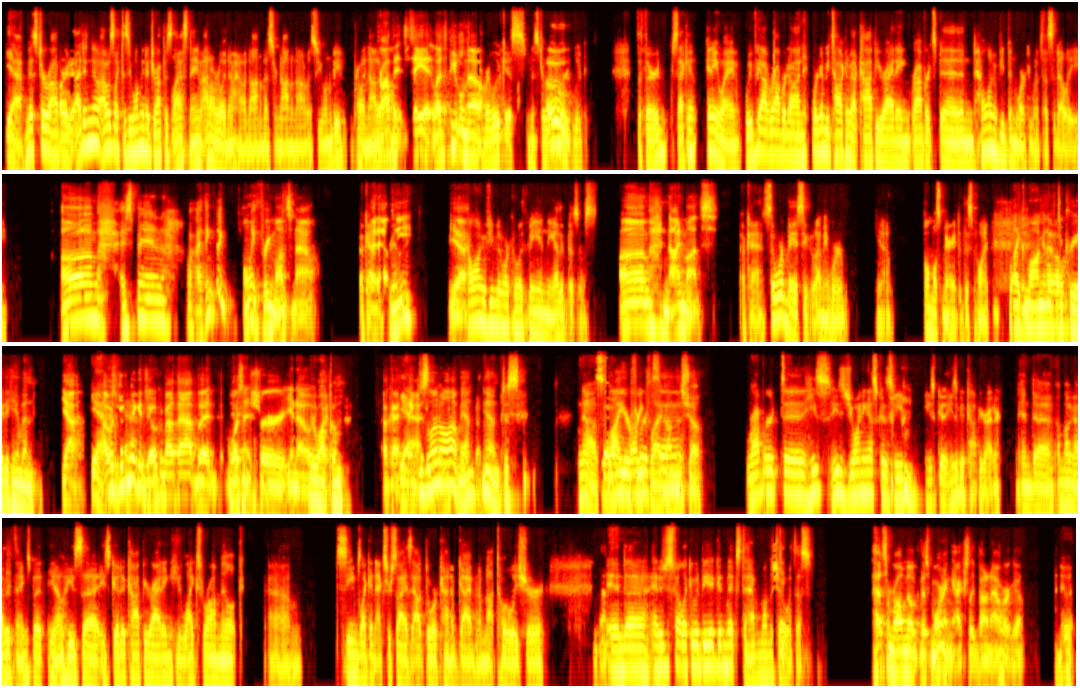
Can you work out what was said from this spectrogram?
Yeah, Mister Robert. I didn't know. I was like, does he want me to drop his last name? I don't really know how anonymous or non anonymous you want to be. Probably not. Drop it. Say it. Let people know. Robert Lucas, Mr. Oh. Robert Lucas. The third, second. Anyway, we've got Robert on. We're going to be talking about copywriting. Robert's been, how long have you been working with us at? LE? Um, it's been well, I think like only three months now. Okay. At LE. Really? Yeah. How long have you been working with me in the other business? Um, nine months. Okay. So we're basically, I mean, we're, you know, almost married at this point. like long enough So- to create a human. Yeah. Yeah. I was gonna yeah. make a joke about that, but wasn't sure, you know. You're if I- welcome. okay. Yeah. thank. Just let it all out, man. Yeah, that. just No. So fly your freak Robert's, flag on uh, this show. Robert, uh, he's he's joining us because he he's good. He's a good copywriter, and uh, among other things. But you know, he's uh, he's good at copywriting. He likes raw milk. Um, seems like an exercise outdoor kind of guy, but I'm not totally sure. Yeah. And uh, and it just felt like it would be a good mix to have him on the show with us. I had some raw milk this morning, actually, about an hour ago. I knew it.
